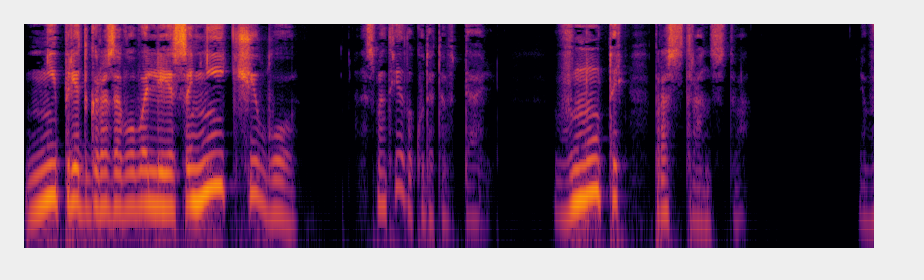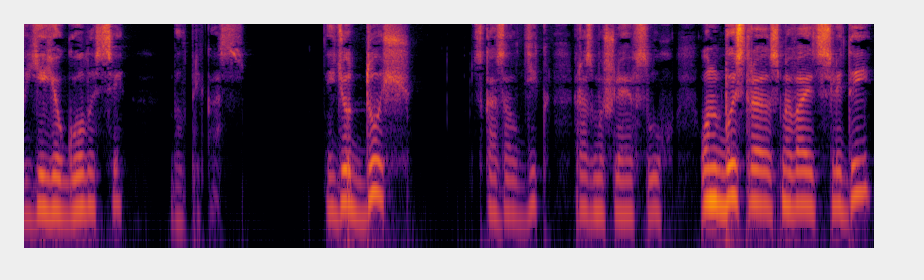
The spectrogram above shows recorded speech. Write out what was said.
ни предгрозового леса, ничего. Она смотрела куда-то вдаль, внутрь пространства. В ее голосе был приказ. — Идет дождь, — сказал Дик, размышляя вслух. — Он быстро смывает следы.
